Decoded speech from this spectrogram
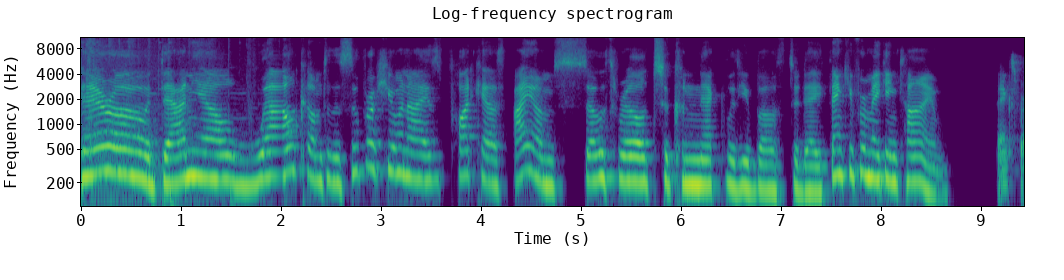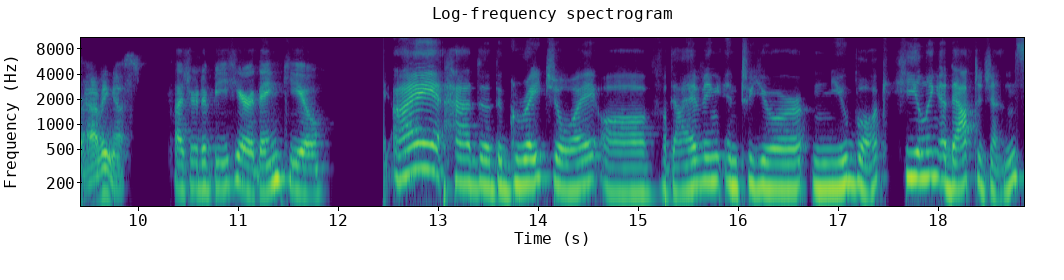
Tero, Danielle, welcome to the Superhumanized podcast. I am so thrilled to connect with you both today. Thank you for making time. Thanks for having us. Pleasure to be here. Thank you. I had the, great joy of diving into your new book, Healing Adaptogens.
